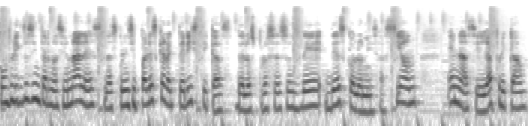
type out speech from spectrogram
conflictos internacionales, las principales características de los procesos de descolonización en Asia y África,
